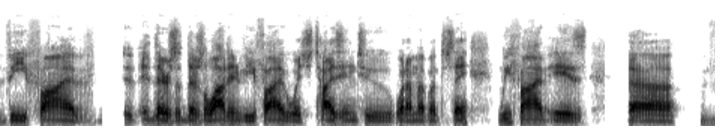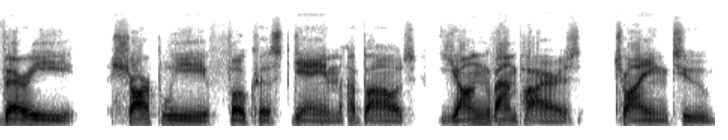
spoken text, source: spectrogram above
V5 uh, there's there's a lot in V5 which ties into what I'm about to say. V5 is a very sharply focused game about young vampires trying to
